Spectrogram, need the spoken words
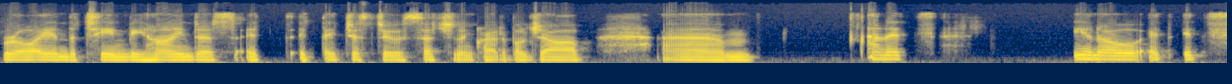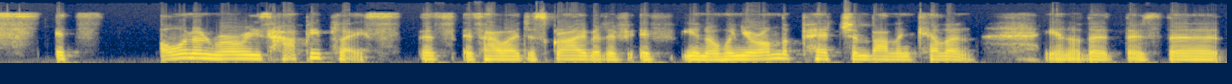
Roy and the team behind it, it, it they just do such an incredible job. Um, and it's, you know, it, it's it's Eoghan and Ruairí's happy place is, is how I describe it. If, if you know when you're on the pitch in Ballinkillen, you know the, there's the,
